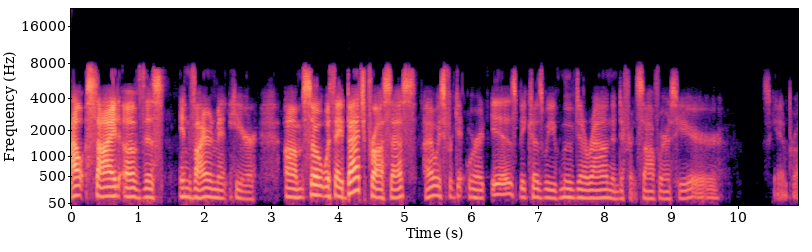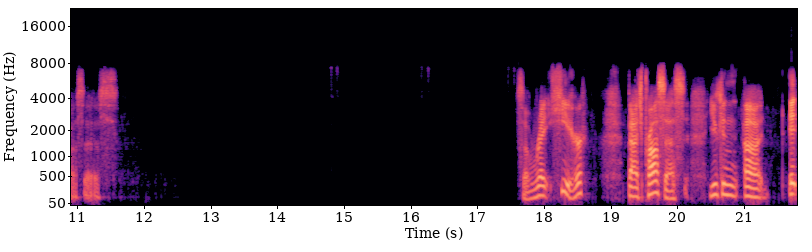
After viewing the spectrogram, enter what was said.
outside of this environment here. Um, so with a batch process, I always forget where it is because we've moved it around in different softwares here. Scan process. So right here, batch process, you can, uh, it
